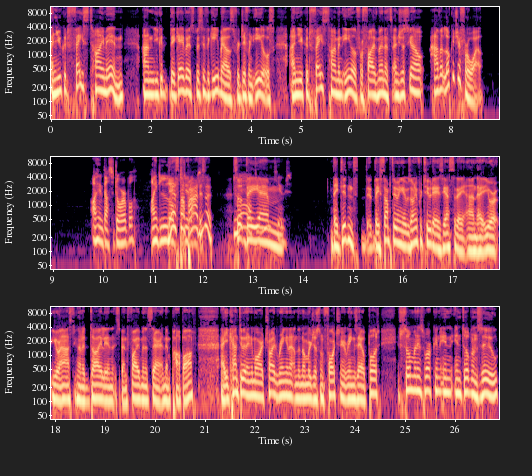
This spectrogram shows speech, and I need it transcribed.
and you could FaceTime in, and you could they gave out specific emails for different eels, and you could FaceTime an eel for five minutes and just you know have it look at you for a while. I think that's adorable. I'd love yeah, it's not bad, that. is it? So Yeah, they um cute. They didn't they stopped doing it. It was only for two days yesterday, and uh, you were you were asked to kind of dial in, spend five minutes there, and then pop off. Uh, you can't do it anymore. I tried ringing it, and the number just unfortunately rings out. But if someone is working in in Dublin Zoo,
